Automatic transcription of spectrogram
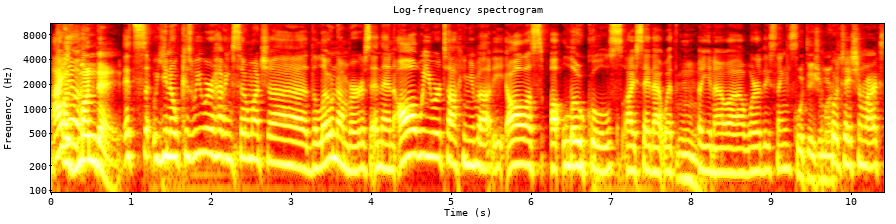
I know Monday. It's you know because we were having so much uh the low numbers and then all we were talking about all us uh, locals I say that with uh, you know uh, what are these things Quotation marks. quotation marks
